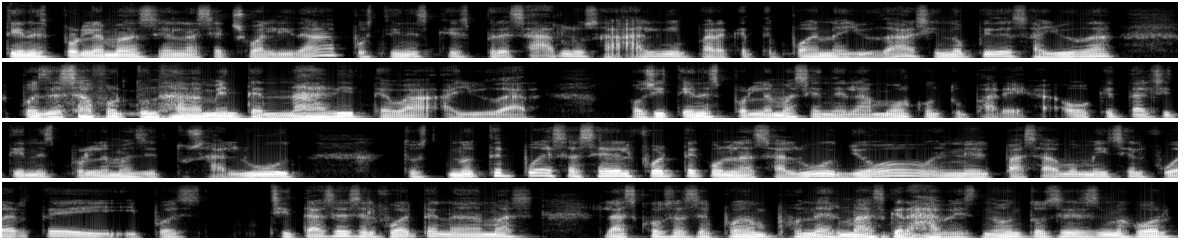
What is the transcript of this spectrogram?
tienes problemas en la sexualidad, pues tienes que expresarlos a alguien para que te puedan ayudar. Si no pides ayuda, pues desafortunadamente nadie te va a ayudar. O si tienes problemas en el amor con tu pareja, o qué tal si tienes problemas de tu salud. Entonces, no te puedes hacer el fuerte con la salud. Yo en el pasado me hice el fuerte y, y pues si te haces el fuerte, nada más las cosas se pueden poner más graves, ¿no? Entonces es mejor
